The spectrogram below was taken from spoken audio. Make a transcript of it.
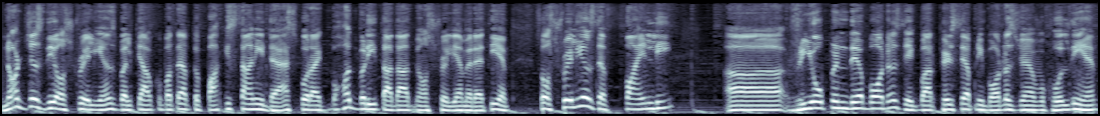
नॉट जस्ट दी ऑस्ट्रेलियंस बल्कि आपको पता है अब तो पाकिस्तानी डायस्पोरा एक बहुत बड़ी तादाद में ऑस्ट्रेलिया में रहती है। So Australians finally reopen their borders एक बार फिर से अपनी बॉर्डर्स जो है वो खोल दी हैं।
